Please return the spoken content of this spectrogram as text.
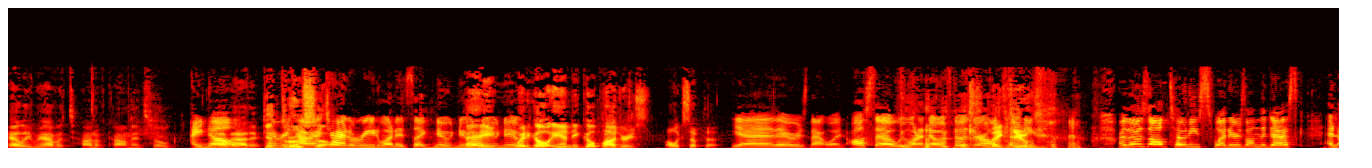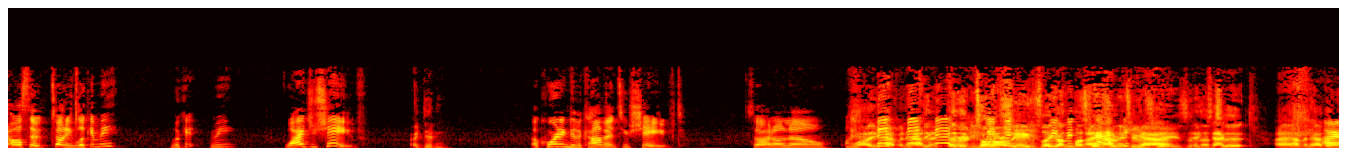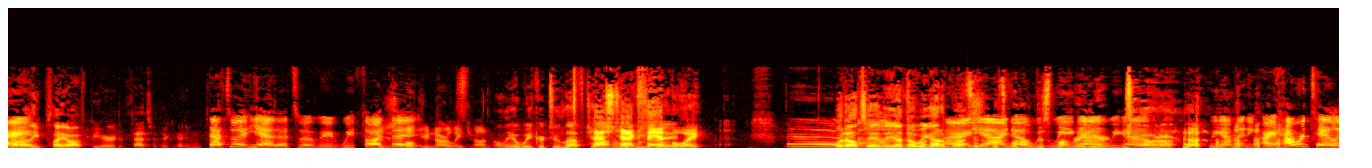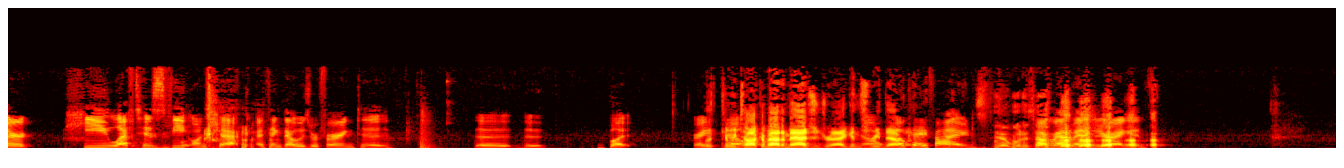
Haley, we have a ton of comments, so I know. have at it. Every time I try to read one, it's like new, new, hey, new, new. way to go, Andy. Go Padres. I'll accept that. Yeah, there was that one. Also, we want to know if those are all Thank you. Are those all Tony's sweaters on the desk? And also, Tony, look at me. Look at me. Why'd you shave? I didn't. According to the comments, you shaved. So I don't know. Well, I haven't had I that think- I think dirty Tony gnarly- shaves, like, We've on been Mondays or tracking- Tuesdays, and that's it. I haven't had that All right. gnarly playoff beard, if that's what they're getting. That's what. Yeah, that's what we, we thought He just that. called you gnarly, John. Only a week or two left, John. and we Hashtag can save. fanboy. Uh, what else, Haley? I um, know we got a All right, bunch. yeah, what's I going know. on with this we, spot we right got, here? We got, I don't know. we got many. All right, Howard Taylor, he left his feet on check. I think that was referring to the the butt, right? Can we talk about Imagine Dragons? No? Read that one. Okay, fine. Yeah, what is Talk that? about Imagine Dragons.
